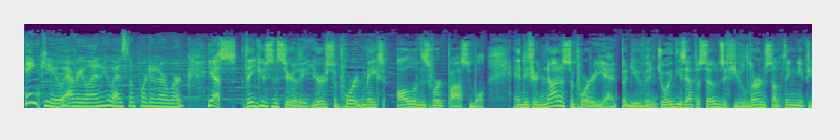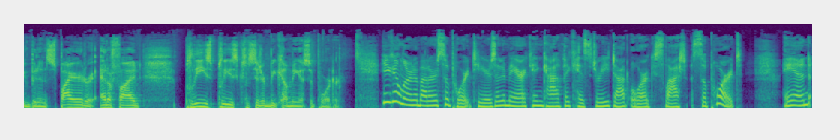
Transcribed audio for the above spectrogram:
Thank you, everyone who has supported our work. Yes, thank you sincerely. Your support makes all of this work possible. And if you're not a supporter yet, but you've enjoyed these episodes, if you've learned something, if you've been inspired or edified, please, please consider becoming a supporter. You can learn about our support tiers at americancatholichistory.org slash support. And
